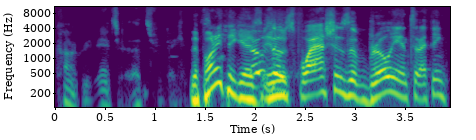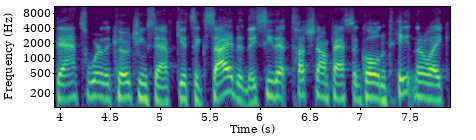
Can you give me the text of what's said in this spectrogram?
concrete answer. That's ridiculous. The funny thing is, those, those was, flashes of brilliance, and I think that's where the coaching staff gets excited. They see that touchdown pass to Golden Tate, and they're like,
